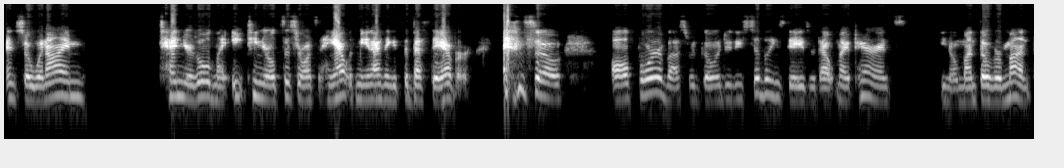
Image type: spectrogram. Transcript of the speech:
And so when I'm 10 years old, my 18 year old sister wants to hang out with me, and I think it's the best day ever. And so all four of us would go and do these siblings days without my parents, you know, month over month.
